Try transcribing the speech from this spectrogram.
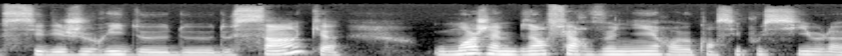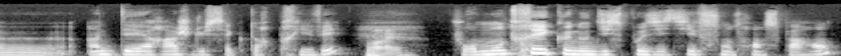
c'est des jurys de, de, de cinq, où moi j'aime bien faire venir, euh, quand c'est possible, euh, un DRH du secteur privé Ouais. pour montrer que nos dispositifs sont transparents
